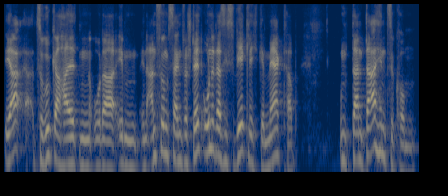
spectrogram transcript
ja, zurückgehalten oder eben in Anführungszeichen verstellt, ohne dass ich es wirklich gemerkt habe. Um dann dahin zu kommen,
